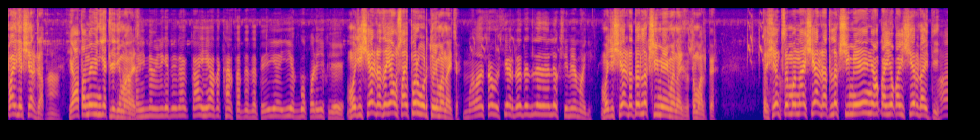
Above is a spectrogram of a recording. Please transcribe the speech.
पहिल्या शर्टात हा. हे आता नवीन घेतली ती आता म्हणायचं. ही नवीन घेतली तर काय हे आता खर्चात जाते. एक बोकडे घेतली म्हणजे शर्टाचा व्यवसाय परवडतोय म्हणायचं. मला सव शहरात लक्ष्मी आहे माझी. म्हणजे शेरडातच लक्ष्मी आहे म्हणायचं तुम्हाला तर. तर ह्यांचं म्हणणं आहे शेरडात लक्ष्मी आहे आणि हो काही हो काही शेरड आहे ती. हा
